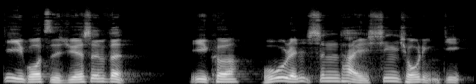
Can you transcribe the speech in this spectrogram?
帝国子爵身份，一颗无人生态星球领地，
